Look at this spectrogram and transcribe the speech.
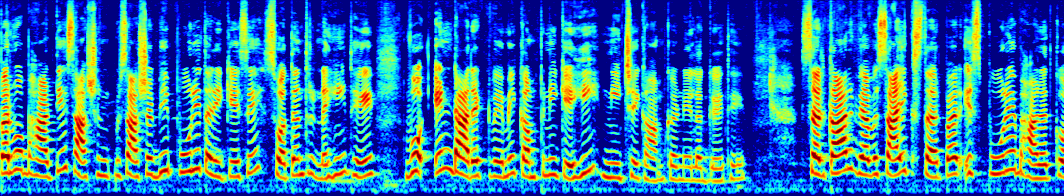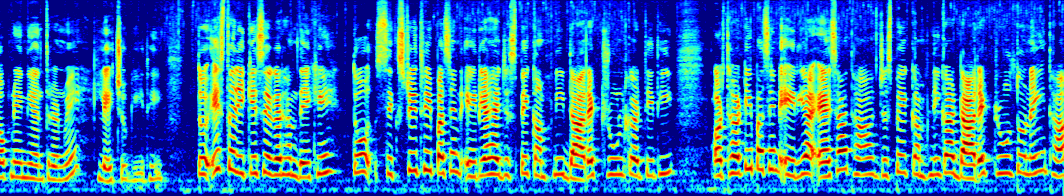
पर वो भारतीय शासन, शासक भी पूरी तरीके से स्वतंत्र नहीं थे। वो इनडायरेक्ट वे में कंपनी के ही नीचे काम करने लग गए थे। सरकार व्यावसायिक स्तर पर इस पूरे भारत को अपने नियंत्रण में ले चुकी थी। तो इस तरीके से अगर हम देखें तो 63 परसेंट एरिया है जिस पे कंपनी डायरेक्ट रूल करती थी और 30 परसेंट एरिया ऐसा था जिस पे कंपनी का डायरेक्ट रूल तो नहीं था,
